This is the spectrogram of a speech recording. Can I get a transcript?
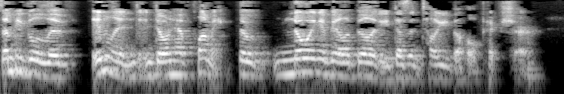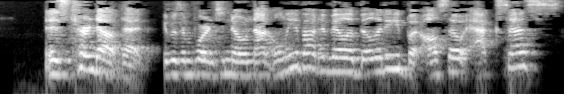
Some people live inland and don't have plumbing. So knowing availability doesn't tell you the whole picture. And it's turned out that it was important to know not only about availability, but also access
